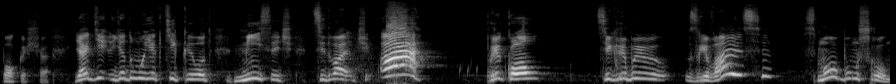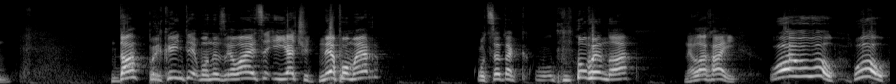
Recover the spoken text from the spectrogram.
Поки що. Я, ді- я думаю, як тільки от місяць, ці два. Чи... А! Прикол! Ці гриби зриваються? Смол бумшрум. Да, прикиньте, вони зриваються, і я чуть не помер. Оце так новина. Не лагай. Воу-воу-воу! Воу!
